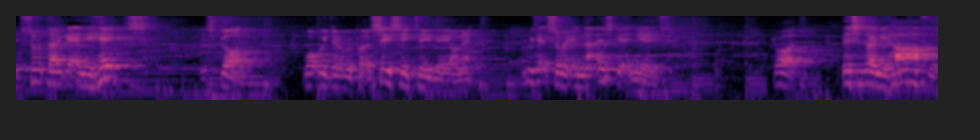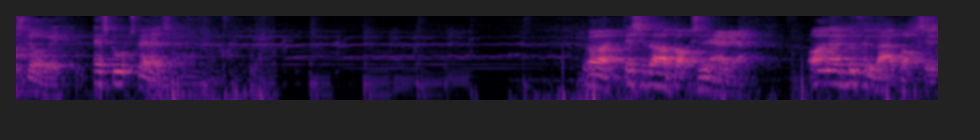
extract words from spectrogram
if something don't get any hits, it's gone. What we do, we put a CCTV on it, and we get something in that is getting used. Right, this is only half the story. Let's go upstairs. Right, this is our boxing area. I know nothing about boxing,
